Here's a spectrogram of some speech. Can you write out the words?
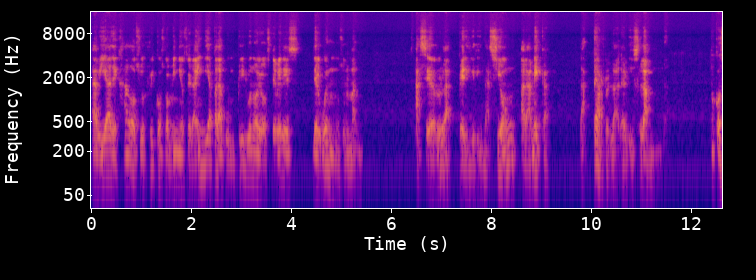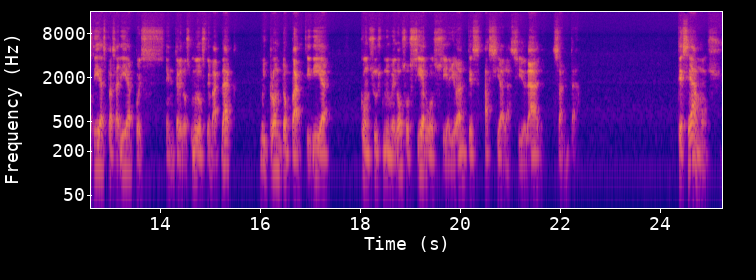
había dejado sus ricos dominios de la India para cumplir uno de los deberes del buen musulmán, hacer la peregrinación a la Meca, la perla del Islam. Pocos días pasaría, pues, entre los muros de Bagdad, muy pronto partiría con sus numerosos siervos y ayudantes hacia la ciudad santa. Deseamos,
